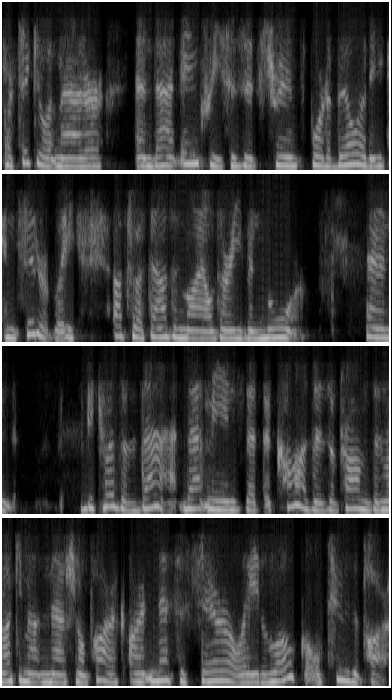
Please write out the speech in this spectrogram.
particulate matter and that increases its transportability considerably, up to a thousand miles or even more. And because of that, that means that the causes of problems in Rocky Mountain National Park aren't necessarily local to the park.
